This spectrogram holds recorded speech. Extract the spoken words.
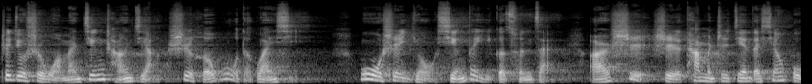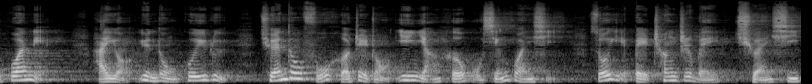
这就是我们经常讲事和物的关系。物是有形的一个存在，而事是它们之间的相互关联，还有运动规律，全都符合这种阴阳和五行关系，所以被称之为全息。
